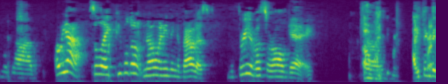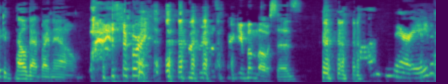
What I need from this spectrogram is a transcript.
my God. Oh yeah. So like people don't know anything about us. The three of us are all gay. Oh, I think, I think they can tell that by now. right. Drinking mimosas. I'm married.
